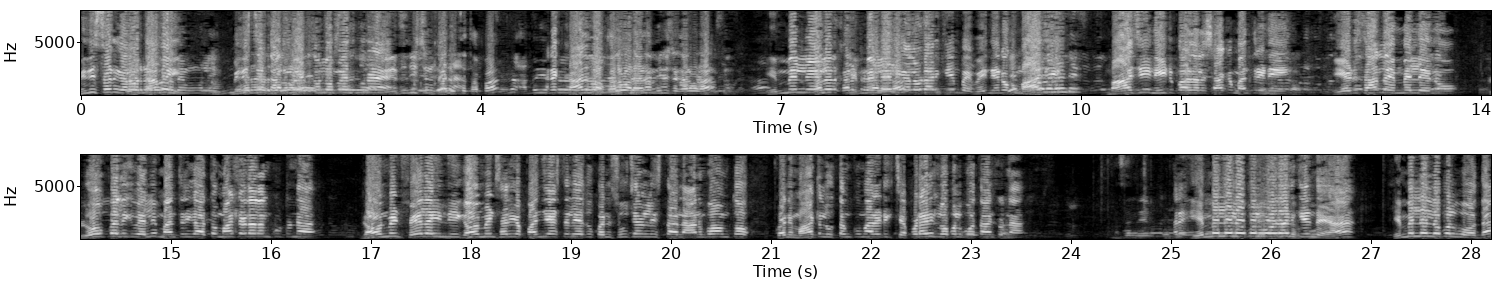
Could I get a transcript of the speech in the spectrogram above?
మినిస్టర్ కలవద్దా? భయ్ మినిస్టర్ కాదు మినిస్టర్ ఎమ్మెల్యేలు కలవడానికి ఏం భయ్ నేను ఒక మాజీ మాజీ నీటిపారుదల శాఖ మంత్రిని ఏడు సార్లు ఎమ్మెల్యేను లోపలికి వెళ్ళి మంత్రి గారితో మాట్లాడాలనుకుంటున్నా. గవర్నమెంట్ ఫెయిల్ అయింది గవర్నమెంట్ సరిగా పనిచేస్తలేదు కొన్ని సూచనలు ఇస్తా నా అనుభవంతో కొన్ని మాటలు ఉత్తమ్ కుమార్ రెడ్డికి చెప్పడానికి లోపలికి పోతా అంటున్నా. అరే ఎమ్మెల్యే లోపల పోవడానికి ఏందయ్యా? ఎమ్మెల్యే లోపలికి పోవద్దా?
